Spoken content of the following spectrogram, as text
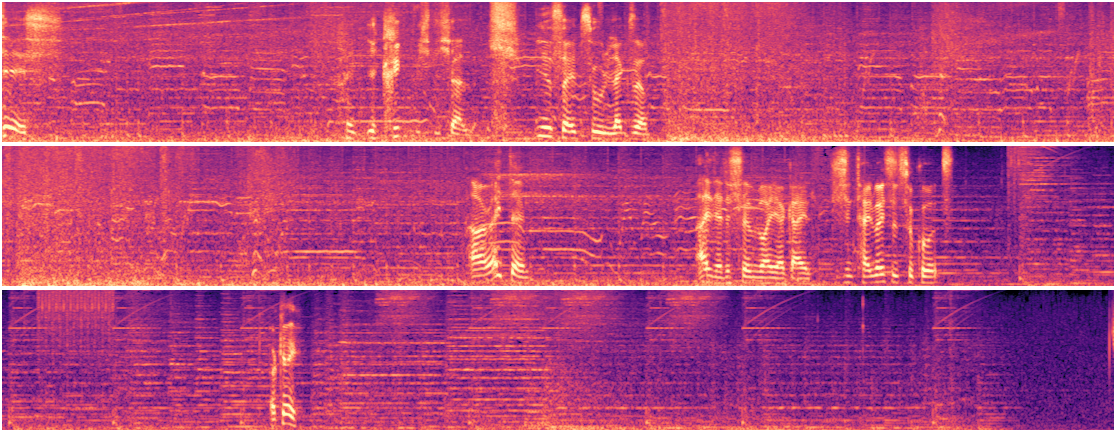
Is. Ihr kriegt mich nicht alle. Ihr seid zu langsam. Alright then. Alter, das war ja geil. Die sind teilweise zu kurz. Okay.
